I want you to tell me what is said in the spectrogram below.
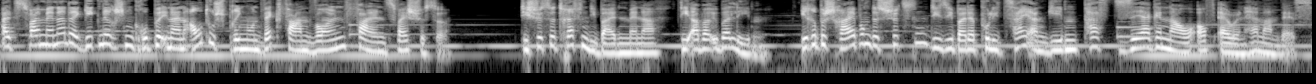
Als zwei Männer der gegnerischen Gruppe in ein Auto springen und wegfahren wollen, fallen zwei Schüsse. Die Schüsse treffen die beiden Männer, die aber überleben. Ihre Beschreibung des Schützen, die sie bei der Polizei angeben, passt sehr genau auf Aaron Hernandez.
